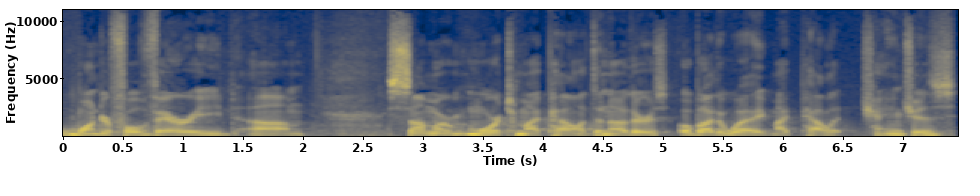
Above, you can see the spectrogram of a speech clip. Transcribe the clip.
wonderful, varied. Um, some are more to my palate than others. Oh, by the way, my palate changes.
